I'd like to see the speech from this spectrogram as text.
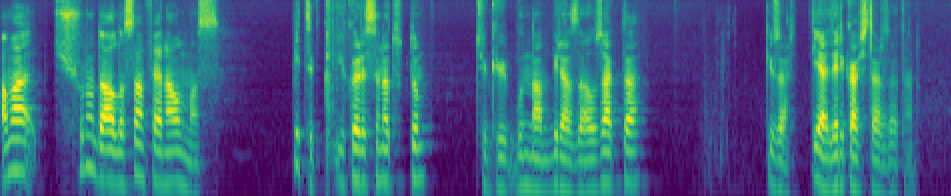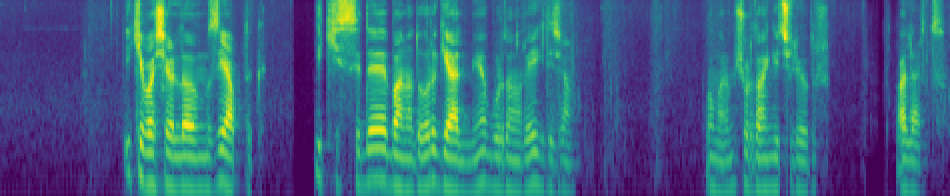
Ama şunu da avlasam fena olmaz. Bir tık yukarısına tuttum. Çünkü bundan biraz daha uzakta. Güzel. Diğerleri kaçlar zaten. İki başarılı avımızı yaptık. İkisi de bana doğru gelmiyor. Buradan oraya gideceğim. Umarım şuradan geçiliyordur. Alert.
